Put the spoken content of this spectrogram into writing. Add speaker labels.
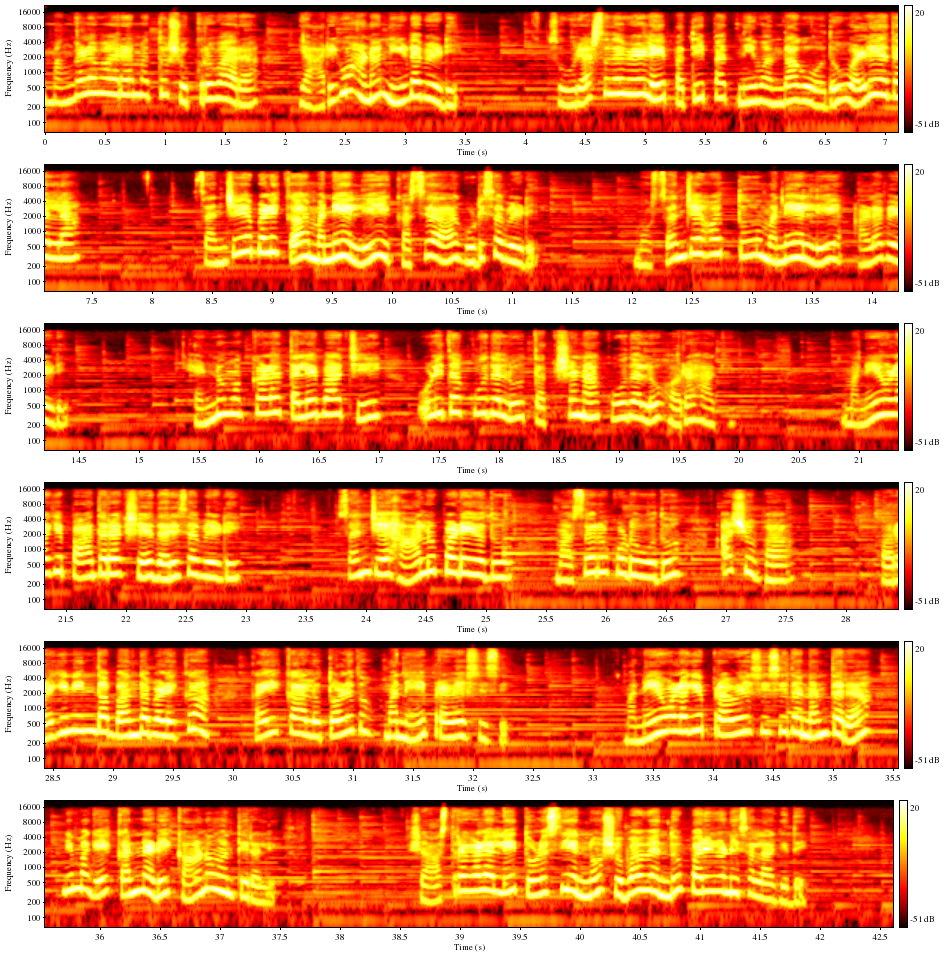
Speaker 1: ಮಂಗಳವಾರ ಮತ್ತು ಶುಕ್ರವಾರ ಯಾರಿಗೂ ಹಣ ನೀಡಬೇಡಿ. ಸೂರ್ಯಾಸ್ತದ ವೇಳೆ ಪತಿ ಪತ್ನಿ ಒಂದಾಗುವುದು ಒಳ್ಳೆಯದಲ್ಲ. ಸಂಜೆಯ ಬಳಿಕ ಮನೆಯಲ್ಲಿ ಕಸ ಗುಡಿಸಬೇಡಿ. ಮುಸ್ಸಂಜೆ ಹೊತ್ತು ಮನೆಯಲ್ಲಿ ಅಳಬೇಡಿ. ಹೆಣ್ಣು ಮಕ್ಕಳ ತಲೆ ಬಾಚಿ ಉಳಿದ ಕೂದಲು ತಕ್ಷಣ ಕೂದಲು ಹೊರಹಾಕಿ. ಮನೆಯೊಳಗೆ ಪಾದರಕ್ಷೆ ಧರಿಸಬೇಡಿ. ಸಂಜೆ ಹಾಲು ಪಡೆಯುವುದು, ಮೊಸರು ಕೊಡುವುದು ಅಶುಭ. ಹೊರಗಿನಿಂದ ಬಂದ ಬಳಿಕ ಕೈಕಾಲು ತೊಳೆದು ಮನೆ ಪ್ರವೇಶಿಸಿ. ಮನೆಯೊಳಗೆ ಪ್ರವೇಶಿಸಿದ ನಂತರ ನಿಮಗೆ ಕನ್ನಡಿ ಕಾಣುವಂತಿರಲಿ. ಶಾಸ್ತ್ರಗಳಲ್ಲಿ ತುಳಸಿಯನ್ನು ಶುಭವೆಂದು ಪರಿಗಣಿಸಲಾಗಿದೆ.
